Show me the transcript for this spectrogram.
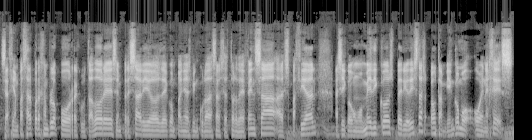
Se hacían pasar, por ejemplo, por reclutadores, empresarios de compañías vinculadas al sector de defensa, al espacial, así como médicos, periodistas o también como ONGs.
